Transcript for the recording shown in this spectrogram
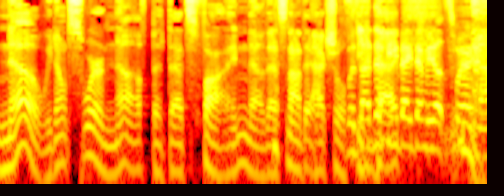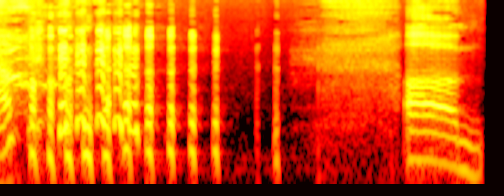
No, we don't swear enough, but that's fine. No, that's not the actual Was feedback. that the feedback that we don't swear enough? um,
